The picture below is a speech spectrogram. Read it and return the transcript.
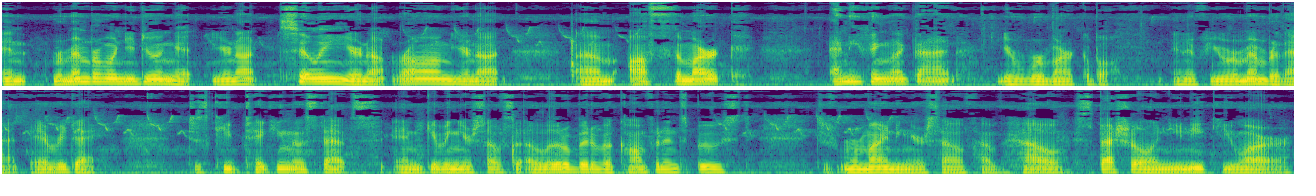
And remember when you're doing it, you're not silly, you're not wrong, you're not um, off the mark, anything like that. You're remarkable. And if you remember that every day, just keep taking those steps and giving yourself a little bit of a confidence boost, just reminding yourself of how special and unique you are.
